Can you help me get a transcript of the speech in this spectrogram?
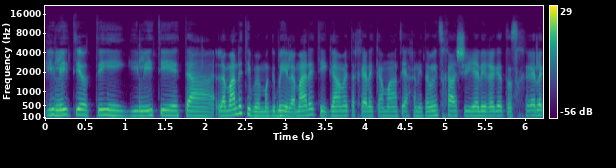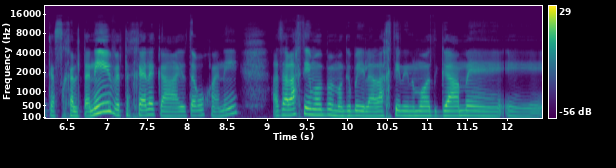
גיליתי אותי, גיליתי את ה... למדתי במקביל, למדתי גם את החלק, אמרתי לך, אני תמיד צריכה שיהיה לי רגע את החלק השכלתני ואת החלק היותר רוחני. אז הלכתי ללמוד במקביל, הלכתי ללמוד גם אה, אה,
